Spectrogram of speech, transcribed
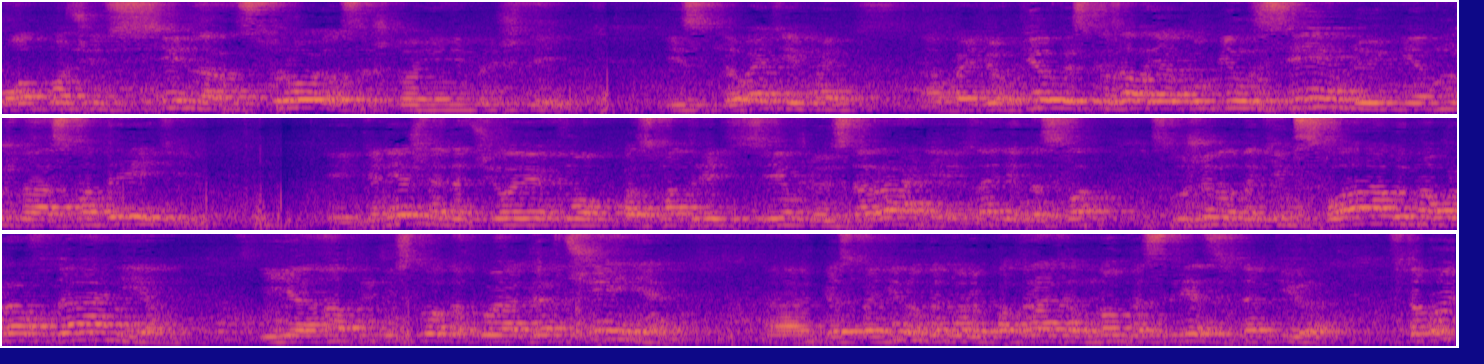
э, он очень сильно расстроился, что они не пришли. И давайте мы пойдем. Первый сказал, я купил землю, и мне нужно осмотреть ее. И, конечно, этот человек мог посмотреть землю заранее. знаете, это служило таким слабым оправданием. И она принесло такое огорчение а, господину, который потратил много средств на пира. Второй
